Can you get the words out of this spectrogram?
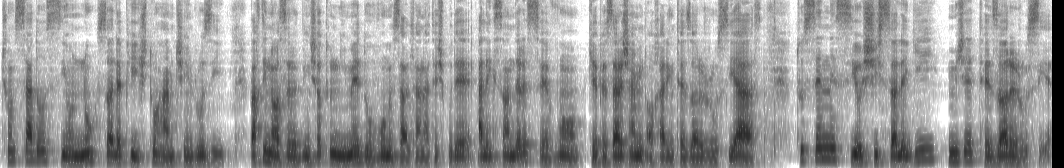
چون 139 سال پیش تو همچین روزی وقتی ناصرالدین شاه تو نیمه دوم سلطنتش بوده الکساندر سوم که پسرش همین آخرین تزار روسیه است تو سن 36 سالگی میشه تزار روسیه.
